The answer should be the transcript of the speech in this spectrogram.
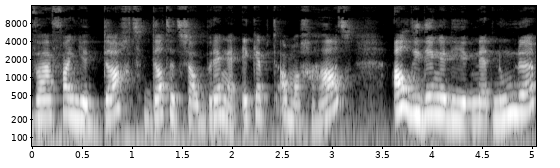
waarvan je dacht dat het zou brengen. Ik heb het allemaal gehad. Al die dingen die ik net noemde.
